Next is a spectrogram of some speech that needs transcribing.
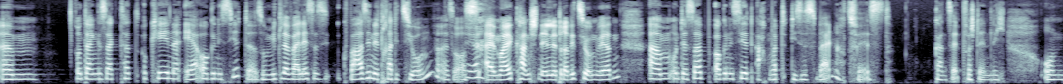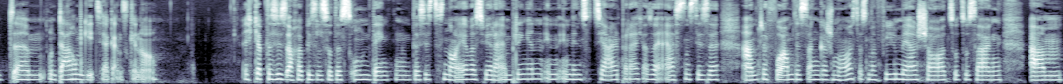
Ähm, und dann gesagt hat, okay, na, er organisiert das. Und mittlerweile ist es quasi eine Tradition. Also aus ja. einmal kann schnell eine Tradition werden. Ähm, und deshalb organisiert Ahmad dieses Weihnachtsfest ganz selbstverständlich. Und, ähm, und darum geht's ja ganz genau. Ich glaube, das ist auch ein bisschen so das Umdenken. Das ist das Neue, was wir reinbringen in, in den Sozialbereich. Also erstens diese andere Form des Engagements, dass man viel mehr schaut, sozusagen, ähm,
